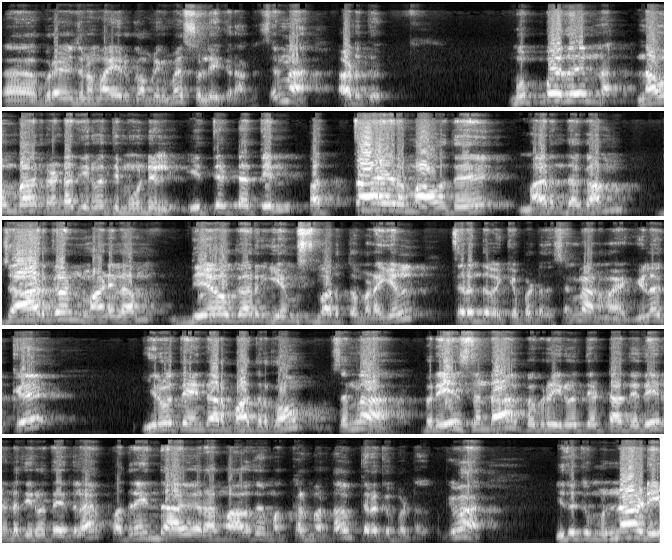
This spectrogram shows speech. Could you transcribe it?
பிரயோஜனமா இருக்கும் அப்படிங்கிற மாதிரி சொல்லியிருக்கிறாங்க. சரிங்களா? அடுத்து முப்பது நவம்பர் ரெண்டாயிரத்தி இருபத்தி மூன்றில் இத்திட்டத்தின் பத்தாயிரமாவது மருந்தகம் ஜார்க்கண்ட் மாநிலம் தேவ்கர் எய்ம்ஸ் மருத்துவமனையில் திறந்து வைக்கப்பட்டது. சரிங்களா? நம்ம இலக்கு இருபத்தி ஐந்தாயிரம் பார்த்திருக்கோம். சரிங்களா? இப்ப ரீசெண்டா பிப்ரவரி இருபத்தி எட்டாம் தேதி ரெண்டாயிரத்தி இருபத்தி ஐந்துல பதினைந்தாயிரமாவது மக்கள் மருந்தகம் திறக்கப்பட்டது. ஓகேவா? இதுக்கு முன்னாடி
